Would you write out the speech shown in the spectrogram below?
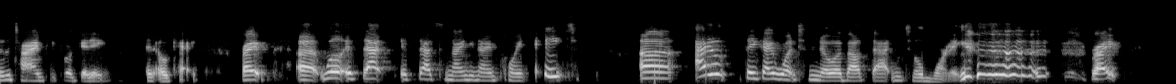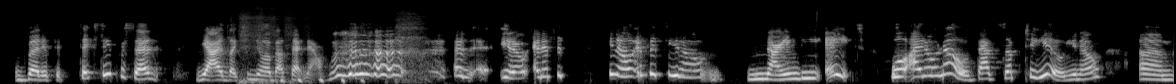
of the time people are getting an okay right? Uh, well if that if that's 99.8 uh, i don't think i want to know about that until morning right? But if it's 60% yeah, I'd like to know about that now. and you know, and if it's you know, if it's you know 98, well, I don't know. That's up to you. You know, um,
